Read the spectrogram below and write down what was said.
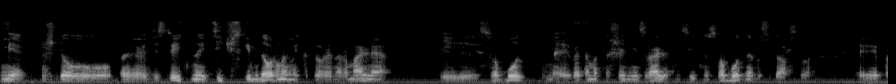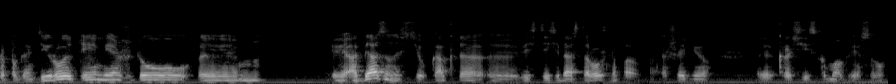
между э, действительно этическими нормами, которые нормальные и свободное, в этом отношении Израиль относительно свободное государство э, пропагандирует, и между эм, э, обязанностью как-то э, вести себя осторожно по отношению э, к российскому агрессору.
